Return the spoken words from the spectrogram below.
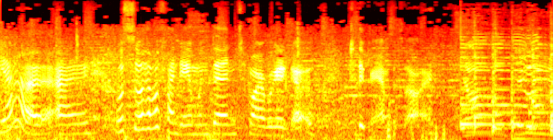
yeah, I will still have a fun day and then tomorrow we're gonna go to the Grand Bazaar.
